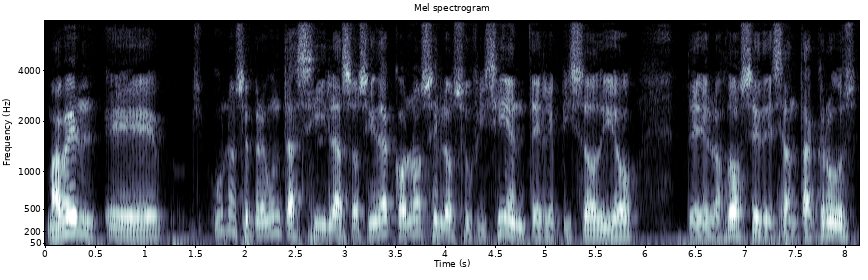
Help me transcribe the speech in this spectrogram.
Mabel, eh, uno se pregunta si la sociedad conoce lo suficiente el episodio de los 12 de Santa Cruz,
